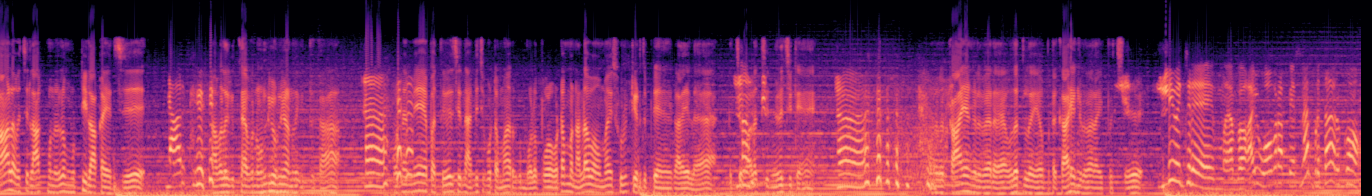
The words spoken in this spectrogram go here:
காலை வச்சு லாக் பண்ணல முட்டி லாக் ஆயிருச்சு. யாருக்கு? அவளுக்கு நொண்டி நொண்டி நடந்துகிட்டு இருக்கா. உடனே பத்து பேர் சேர்ந்து அடிச்சு போட்ட மாதிரி இருக்கும் போல. போ உடம்ப நல்லா மாதிரி சுருட்டி எடுத்துட்டேன் காலையில. வச்சு வளைச்சு நெளிச்சிட்டேன். காயங்கள் வேற உதட்டுல ஏற்பட்ட காயங்கள் வேற ஆயிப்போச்சு. சொல்லி வச்சிரு. வாய் ஓவரா பேசினா இப்படித்தான் இருக்கும்.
